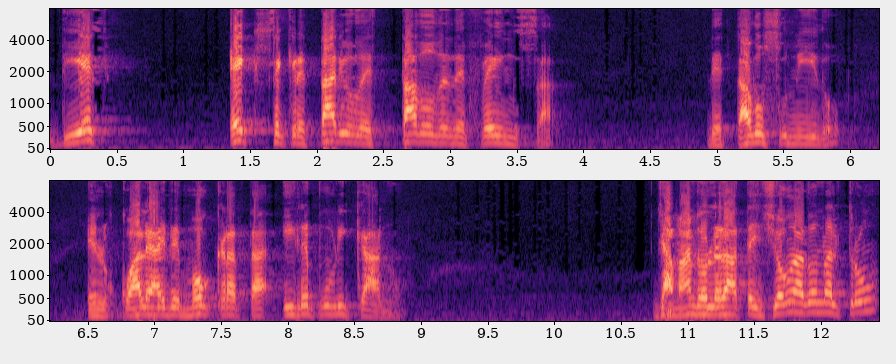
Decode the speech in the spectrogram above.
10 ex secretario de Estado de Defensa de Estados Unidos, en los cuales hay demócratas y republicanos, llamándole la atención a Donald Trump,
